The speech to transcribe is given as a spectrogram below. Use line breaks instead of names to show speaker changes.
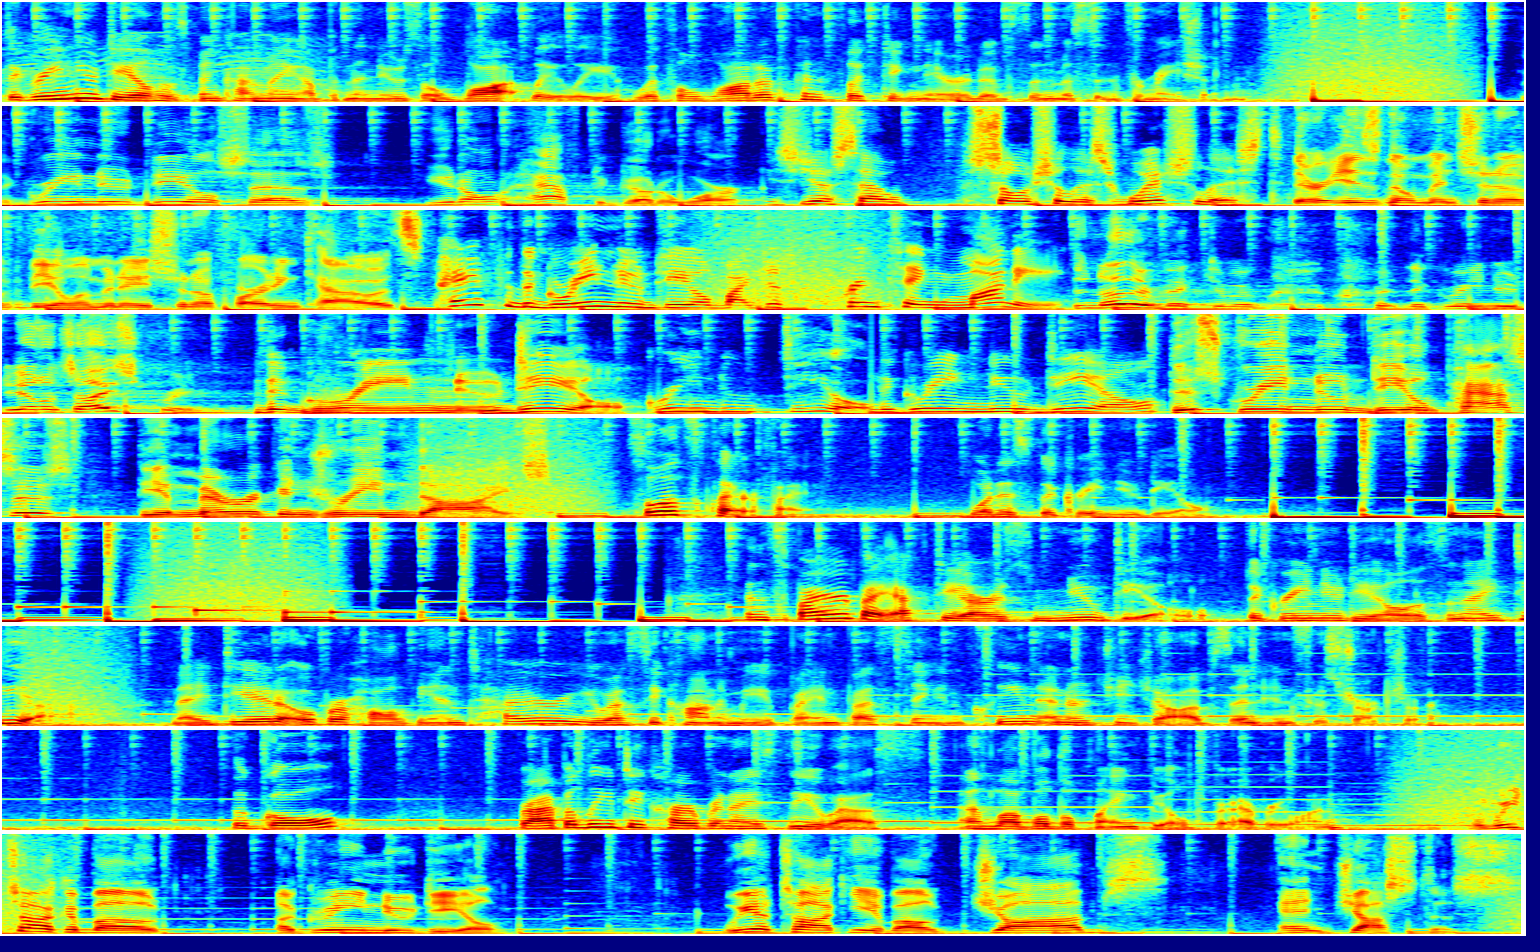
The Green New Deal has been coming up in the news a lot lately with a lot of conflicting narratives and misinformation.
The Green New Deal says you don't have to go to work.
It's just a socialist wish list.
There is no mention of the elimination of farting cows.
Pay for the Green New Deal by just printing money.
Another victim of the Green New Deal, it's ice cream.
The Green New Deal.
Green New Deal.
The Green New Deal.
This Green New Deal passes, the American dream dies.
So let's clarify. What is the Green New Deal? Inspired by FDR's New Deal, the Green New Deal is an idea an idea to overhaul the entire US economy by investing in clean energy jobs and infrastructure. The goal? Rapidly decarbonize the US and level the playing field for everyone.
When we talk about a Green New Deal, we are talking about jobs and justice.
